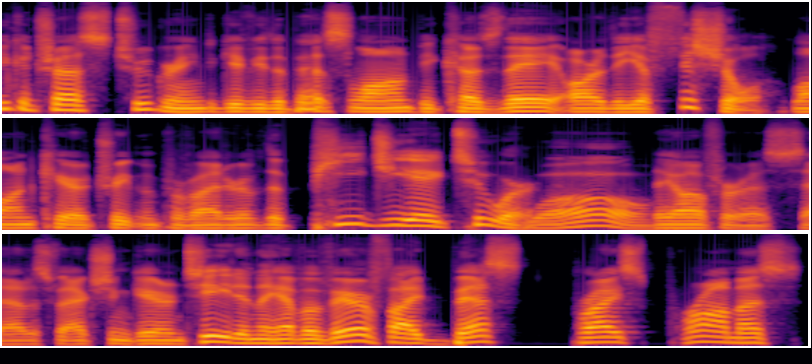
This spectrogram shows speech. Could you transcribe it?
You can trust True Green to give you the best lawn because they are the official lawn care treatment provider of the PGA Tour. Whoa. They offer a satisfaction guaranteed and they have a verified best price promise,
